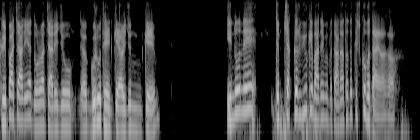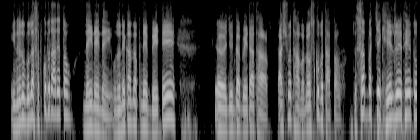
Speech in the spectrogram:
कृपाचार्य या द्रोणाचार्य जो गुरु थे इनके, अर्जुन के, इन्होंने जब चक्रव्यूह के बारे में बताना था तो किसको बताया था? इन्होंने बोला, सबको बता देता हूँ। नहीं नहीं नहीं। उन्होंने कहा, मैं अपने बेटे जो इनका बेटा था, अश्वत्थामा, मैं उसको बताता हूँ। तो सब बच्चे खेल रहे थे तो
